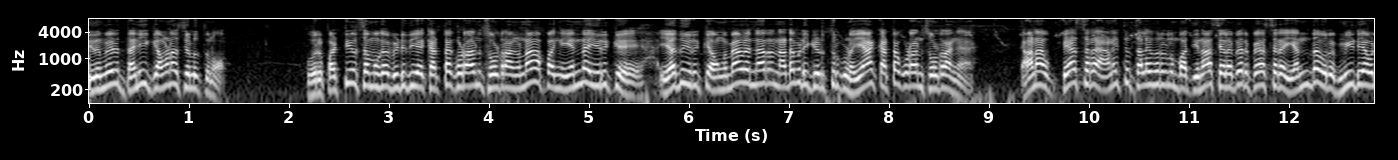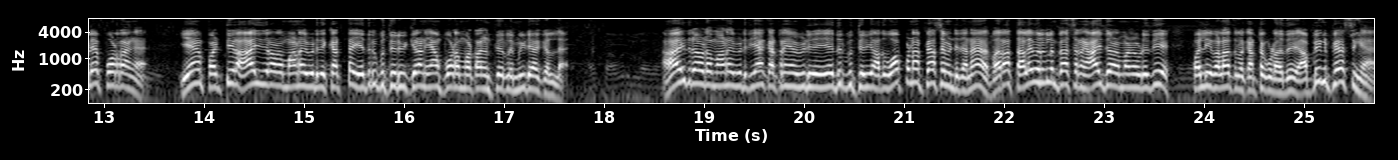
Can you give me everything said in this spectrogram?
இதுமாரி தனி கவனம் செலுத்தணும். ஒரு பட்டியல் சமூக விடுதியை கட்டக்கூடாதுன்னு சொல்கிறாங்கன்னா அப்போ அங்கே என்ன இருக்குது எது இருக்குது அவங்க மேலே நேரம் நடவடிக்கை எடுத்துருக்கணும். ஏன் கட்டக்கூடாதுன்னு சொல்கிறாங்க ஆனால் பேசுகிற அனைத்து தலைவர்களும் பார்த்தீங்கன்னா சில பேர் பேசுகிற எந்த ஒரு மீடியாவிலே போடுறாங்க. ஏன் பட்டியல் ஆயுதிராவிட மாணவ விடுதி கட்ட எதிர்ப்பு தெரிவிக்கிறான்னு ஏன் போட மாட்டாங்கன்னு தெரியல மீடியாக்களில். ஆயுதிராவிட மாணவ விடுதி ஏன் கட்டணம் விடு எதிர்ப்பு தெரியும். அது ஓப்பனாக பேச வேண்டியதானே வர தலைவர்களும் பேசுகிறாங்க ஆயுதிராவிட மாணவ விடுதி பள்ளி வளாகத்தில் கட்டக்கூடாது அப்படின்னு பேசுங்க.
